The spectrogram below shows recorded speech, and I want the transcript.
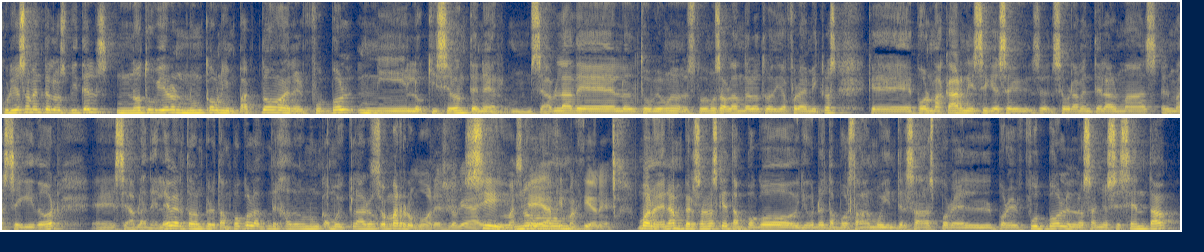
curiosamente los Beatles no tuvieron nunca un impacto en el fútbol ni lo quisieron tener. Se habla de, lo tuvimos, estuvimos hablando el otro día fuera de micros, que Paul McCartney sí que se- se- seguramente era el más, el más seguidor. Eh, se habla del Everton, pero tampoco lo han dejado nunca muy claro. Son más rumores lo que hay, Sí, más no- que afirmaciones. Bueno, eran personas que tampoco, yo creo que tampoco estaban muy interesadas por el, por el fútbol en los años 60.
